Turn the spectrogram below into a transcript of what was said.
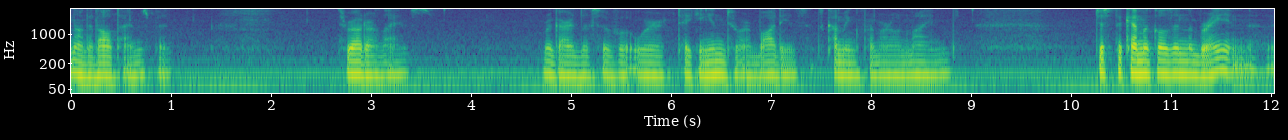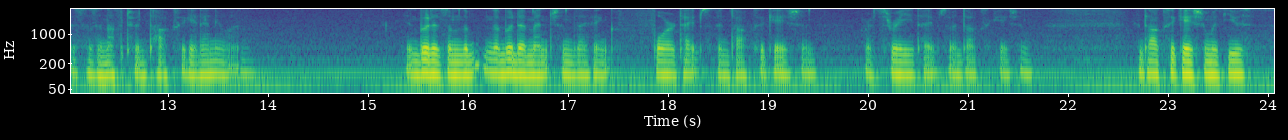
Not at all times, but throughout our lives. Regardless of what we're taking into our bodies, it's coming from our own minds. Just the chemicals in the brain, this is enough to intoxicate anyone. In Buddhism, the, the Buddha mentions, I think, four types of intoxication, or three types of intoxication. Intoxication with youth,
